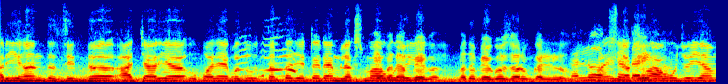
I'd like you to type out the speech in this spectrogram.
અરિહંત સિદ્ધ આચાર્ય ઉપાધ્યાય બધું તરત જ એટલે ટાઈમ લક્ષ્મણ જોઈએ. બધું ભેગું સ્વરૂપ કરી લો. પહેલો પણ એ અક્ષર લક્ષમાં દરેક આવવું જોઈએ આમ.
